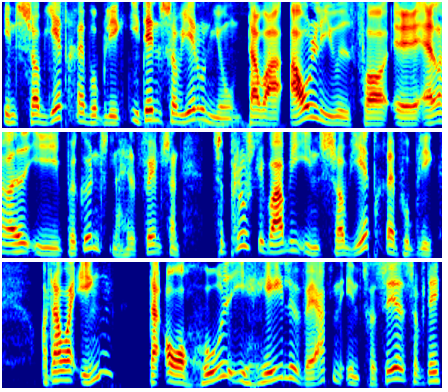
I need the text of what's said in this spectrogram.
en sovjetrepublik i den Sovjetunion, der var aflivet for øh, allerede i begyndelsen af 90'erne. Så pludselig var vi i en sovjetrepublik, og der var ingen, der overhovedet i hele verden interesserede sig for det,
